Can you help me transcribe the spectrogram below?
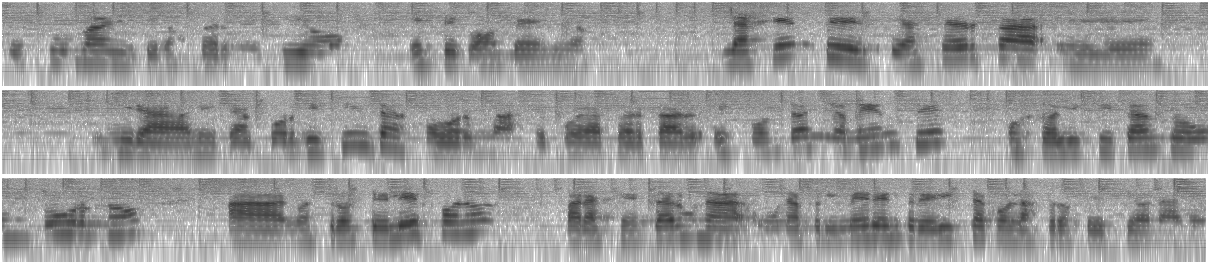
se suman y que nos permitió este convenio. La gente se acerca, eh, mira Anita, por distintas formas se puede acercar espontáneamente o solicitando un turno a nuestros teléfonos para agendar una, una primera entrevista con las profesionales.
